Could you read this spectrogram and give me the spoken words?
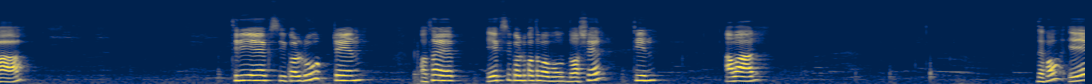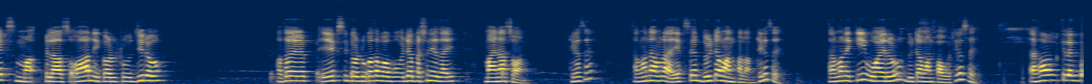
বা three X equal to ten অতএব এক্স ইকাল টু কত পাবো? দশের তিন। আবার দেখো X plus one equal to zero অতএব এক্স ইকাল টু কত পাবো? ওইটা পাশে নিয়ে যাই মাইনাস ওয়ান ঠিক আছে? তার মানে আমরা এক্সের দুইটা মান পেলাম, ঠিক আছে? তার মানে কি? ওয়াইয়েরও দুইটা মান পাবো, ঠিক আছে? এখন কি লিখব?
